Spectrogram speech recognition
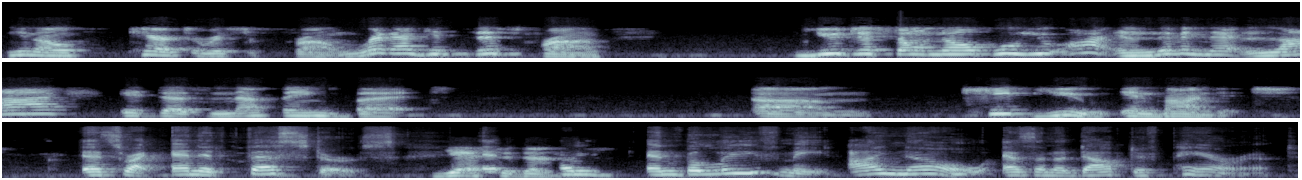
you know, characteristic from? Where did I get this from? You just don't know who you are. And living that lie, it does nothing but um, keep you in bondage. That's right. And it festers. Yes, it does. And, and believe me, I know as an adoptive parent,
